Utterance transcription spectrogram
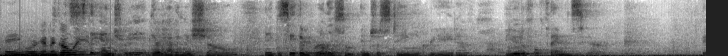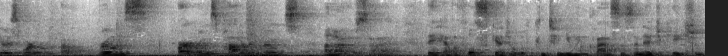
Okay, we're going to go this in. This is the entry. They're having a show and you can see there are really some interesting, creative, beautiful things here. There's work uh, rooms, art rooms, pottery rooms on either side. They have a full schedule of continuing classes and education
